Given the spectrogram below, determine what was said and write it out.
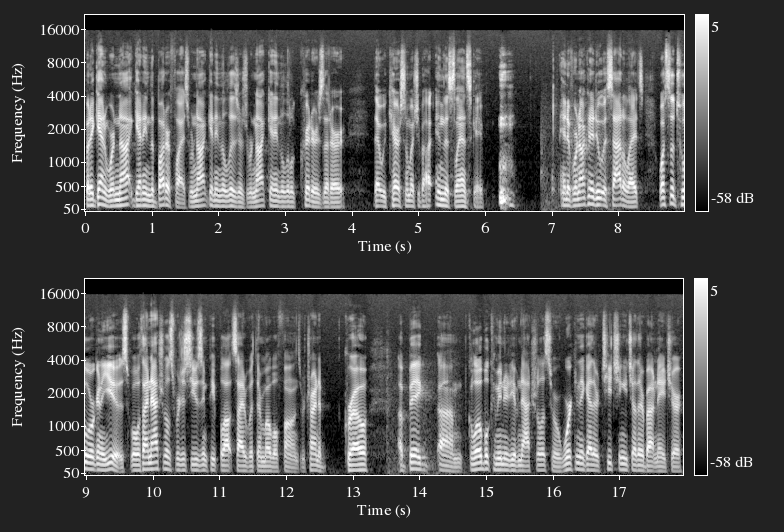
But again, we're not getting the butterflies, we're not getting the lizards, we're not getting the little critters that, are, that we care so much about in this landscape. and if we're not going to do it with satellites, what's the tool we're going to use? Well, with iNaturalist, we're just using people outside with their mobile phones. We're trying to grow a big um, global community of naturalists who are working together, teaching each other about nature,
